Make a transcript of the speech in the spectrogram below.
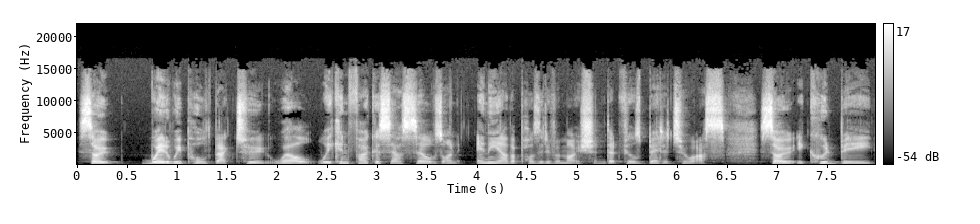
So where do we pull back to? Well, we can focus ourselves on any other positive emotion that feels better to us. So it could be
